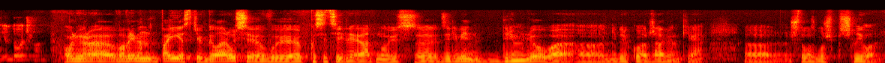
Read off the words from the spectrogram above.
Ольвер, э, во время поездки в Беларусь вы посетили одну из э, деревень Дремлева, э, недалеко от Жабинки. Э, что вас больше впечатлило?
